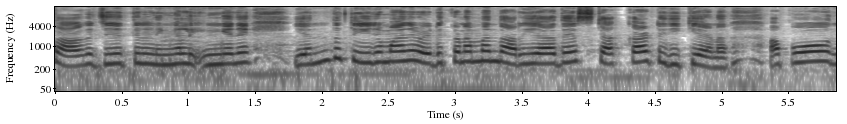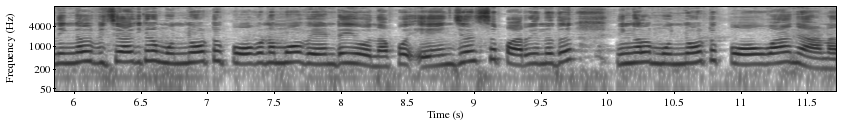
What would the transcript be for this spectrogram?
സാഹചര്യത്തിൽ നിങ്ങൾ ഇങ്ങനെ എന്ത് തീരുമാനം എടുക്കണമെന്നറിയാതെ സ്റ്റക്കായിട്ടിരിക്കുകയാണ്. അപ്പോൾ നിങ്ങൾ വിചാരിക്കണം മുന്നോട്ട് പോകണമോ വേണ്ടയോ എന്ന്. അപ്പോൾ ഏഞ്ചൽസ് പറയുന്നത് നിങ്ങൾ മുന്നോട്ട് പോവാനാണ്.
